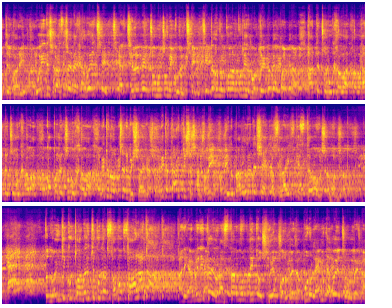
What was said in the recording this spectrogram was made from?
হতে পারে। ওই দেশে রাস্তায় দেখা হয়েছে, এক ছেলে মেয়ে চুমুচুমি করেছে। এটা হলো কোলাকুলির মতো, এটা ব্যাপার না। হাতে চুমু খাওয়া, গালে চুমু খাওয়া, কপালে চুমু খাওয়া, এটা লজ্জার বিষয় না। এটা তার কিছু স্বাভাবিক। কিন্তু বাংলাদেশে একটা ফ্লাইট কিস দেওয়া অস্বাভাবিক তো নৈতিকতা, অনৈতিকতার সবক তো আলাদা। আর আমেরিকায় রাস্তার মধ্যে কেউ শুয়ে পড়বে না, পুরো ল্যাংটা হয়ে চলবে না।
